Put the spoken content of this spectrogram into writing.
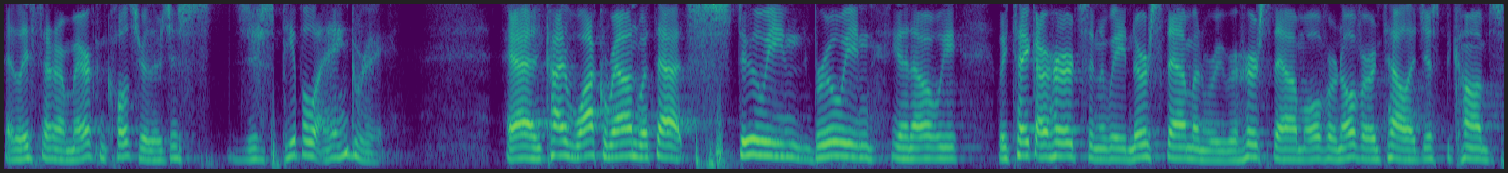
at least in our American culture. There's just, just people angry. And kind of walk around with that stewing, brewing, you know, we, we take our hurts and we nurse them and we rehearse them over and over until it just becomes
